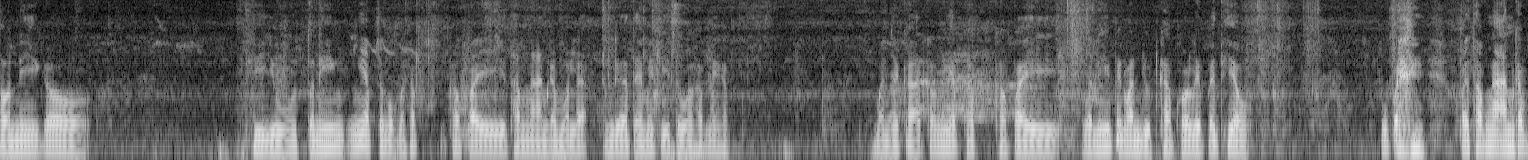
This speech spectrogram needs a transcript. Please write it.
ตอนนี้ก็ที่อยู่ตัวนี้เงียบสงบนะครับ เขาไปทำงานกันหมดแล้วเหลือแต่ไม่กี่ตัวครับนี่ครับ บรรยากาศก็เงียบครับ เขาไปวันนี้เป็นวันหยุดครับ เขาเลยไปเที่ยวไปไปทำงานครับ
